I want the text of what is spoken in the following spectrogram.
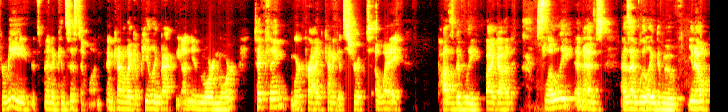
for me, it's been a consistent one and kind of like a peeling back the onion more and more type thing where pride kind of gets stripped away positively by God slowly and as as I'm willing to move, you know,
